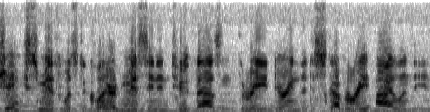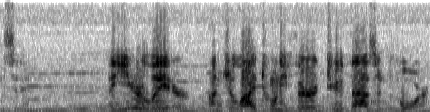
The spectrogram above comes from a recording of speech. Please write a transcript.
Jake Smith was declared missing in 2003 during the Discovery Island incident. A year later, on July 23, 2004,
